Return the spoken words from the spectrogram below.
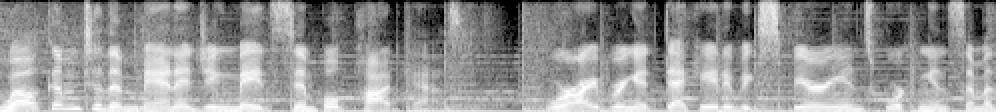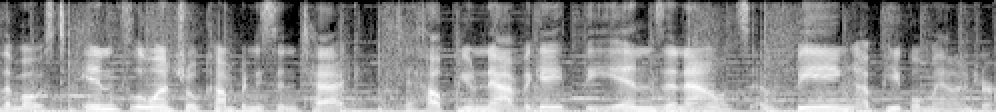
Welcome to the Managing Made Simple podcast, where I bring a decade of experience working in some of the most influential companies in tech to help you navigate the ins and outs of being a people manager.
